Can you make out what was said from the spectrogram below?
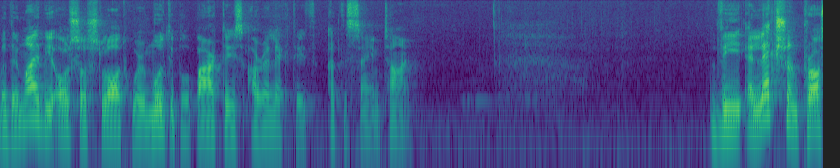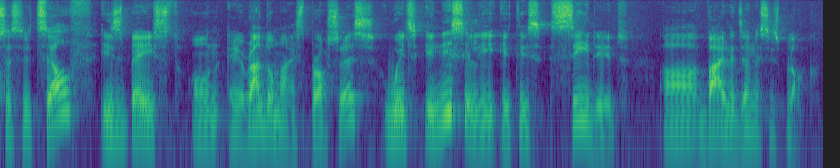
but there might be also slot where multiple parties are elected at the same time. The election process itself is based on a randomized process, which initially it is seeded uh, by the Genesis block.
